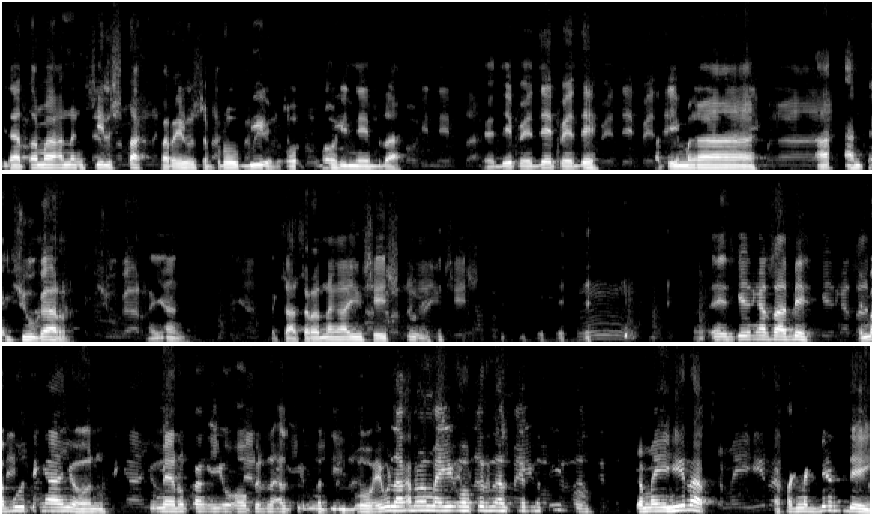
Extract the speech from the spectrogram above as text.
Tinatamaan ng seal stock pareho sa Pro Beer o Pro Ginebra. Pwede, pwede, pwede. Pati mga anti-sugar. Ayan. Magsasara na nga yung sales 2. Eh. Hmm. Eh, kaya nga sabi, eh, mabuti nga yun kung meron kang i-offer na alternatibo. Eh, wala ka naman may offer na alternatibo. Ka mahihirap. Kapag nag-birthday,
